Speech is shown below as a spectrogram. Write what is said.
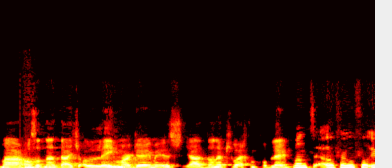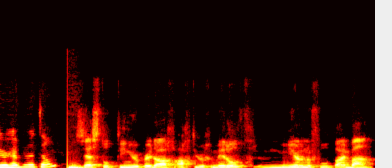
Maar als dat na een tijdje alleen maar gamen is, ja, dan heb je wel echt een probleem. Want over hoeveel uur hebben we het dan? Zes tot tien uur per dag, acht uur gemiddeld. Meer dan een fulltime baan.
